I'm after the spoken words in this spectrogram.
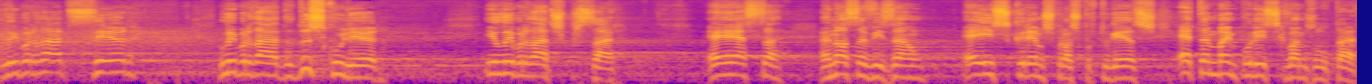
Liberdade de ser, liberdade de escolher e liberdade de expressar. É essa a nossa visão, é isso que queremos para os portugueses, é também por isso que vamos lutar.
